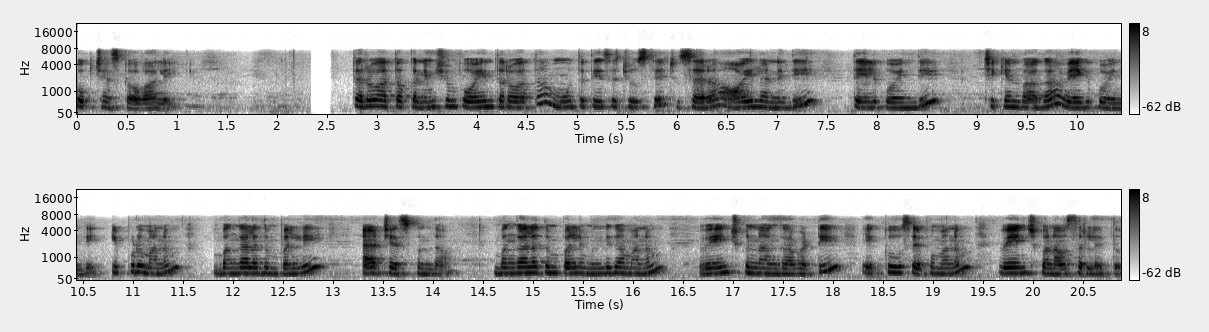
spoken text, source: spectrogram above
కుక్ చేసుకోవాలి. తర్వాత ఒక నిమిషం పోయిన తర్వాత మూత తీసి చూస్తే చూసారా? ఆయిల్ అనేది తేలిపోయింది. చికెన్ బాగా వేగిపోయింది. ఇప్పుడు మనం బంగాళాదుంపల్ని యాడ్ చేసుకుందాం. బంగాళాదుంపల్ని ముందుగా మనం వేయించుకున్నాం కాబట్టి ఎక్కువసేపు మనం వేయించుకొని అవసరం లేదు.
